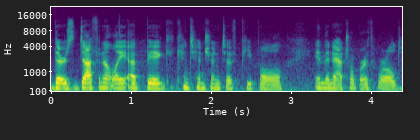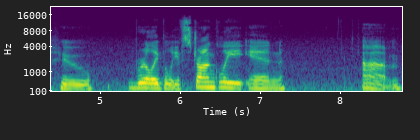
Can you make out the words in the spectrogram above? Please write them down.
there's definitely a big contingent of people in the natural birth world who really believe strongly in um,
